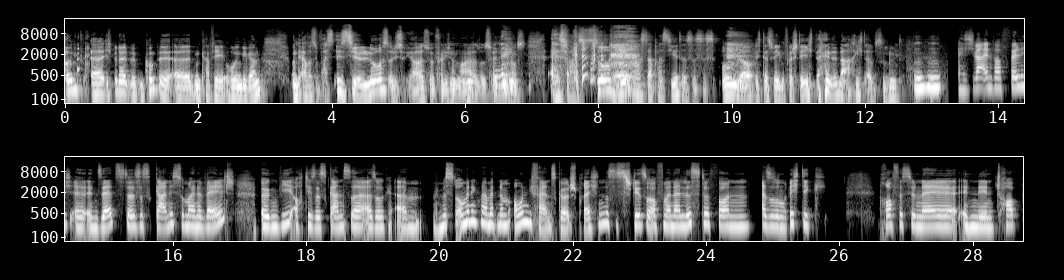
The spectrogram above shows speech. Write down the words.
und äh, ich bin halt mit einem Kumpel äh, einen Kaffee holen gegangen und er war so, was ist hier los? Und ich so, ja, ist ja völlig normal, also ist halt Venus. Es war so wild, was da passiert ist. Es ist unglaublich. Deswegen verstehe ich deine Nachricht absolut. Mhm. Ich war einfach völlig äh, entsetzt. Das ist gar nicht so meine Welt. Irgendwie auch dieses ganze, also ähm, wir müssten unbedingt mal mit einem OnlyFans-Girl sprechen. Das ist, steht so auf meiner Liste von, also so ein richtig professionell in den Top,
